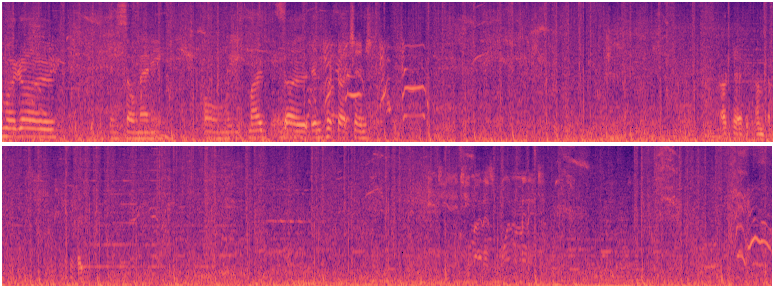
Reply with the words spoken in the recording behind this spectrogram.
Oh my god. There's so many. Holy. My uh, input got changed. Okay, I'm done. T minus one minute. Hell.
